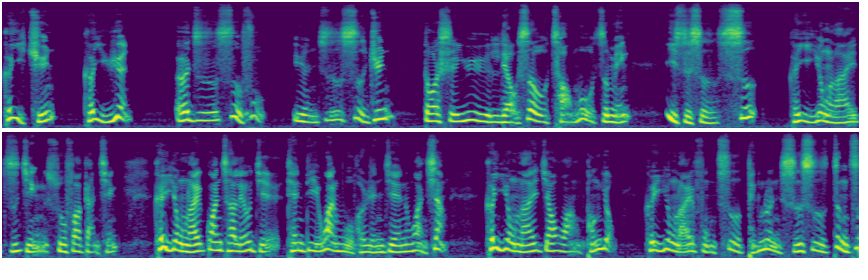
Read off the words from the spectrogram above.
可以群，可以怨。而知是父，远之是君，多识于鸟兽草木之名。”意思是，诗可以用来指景抒发感情，可以用来观察了解天地万物和人间万象，可以用来交往朋友，可以用来讽刺评论时事政治，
